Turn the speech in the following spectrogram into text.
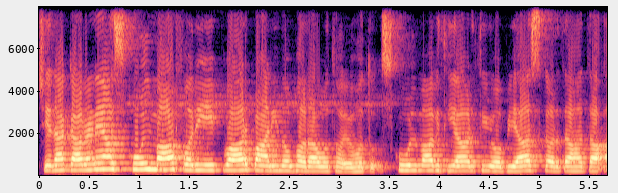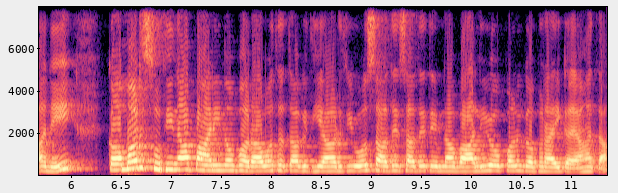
જેના કારણે આ સ્કૂલમાં ફરી એકવાર પાણીનો ભરાવો થયો હતો. સ્કૂલમાં વિદ્યાર્થીઓ અભ્યાસ કરતા હતા અને કમર સુધીના પાણીનો ભરાવો થતા વિદ્યાર્થીઓ સાથે સાથે તેમના વાલીઓ પણ ગભરાઈ ગયા હતા.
